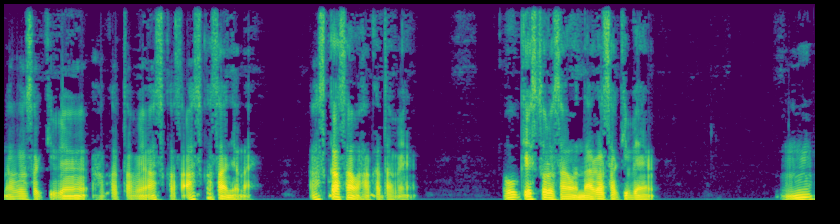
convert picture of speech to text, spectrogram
長崎弁、博多弁、アスカさん、アスカさんじゃない。アスカさんは博多弁。オーケストラさんは長崎弁。ん？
